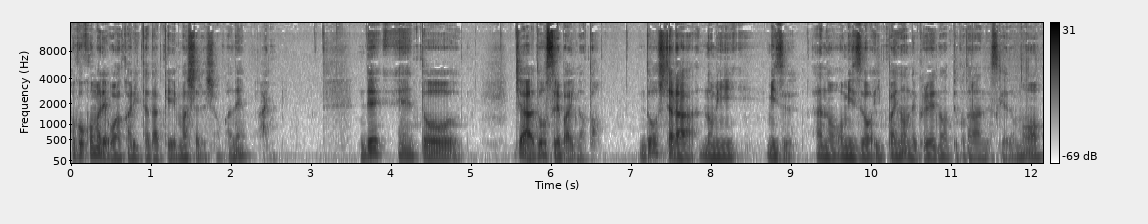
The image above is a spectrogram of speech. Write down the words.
あ、ここまでお分かりいただけましたでしょうかね。はい、で、えっ、ー、とじゃあどうすればいいのとどうしたら飲み水あのお水をいっぱい飲んでくれるのってことなんですけれども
